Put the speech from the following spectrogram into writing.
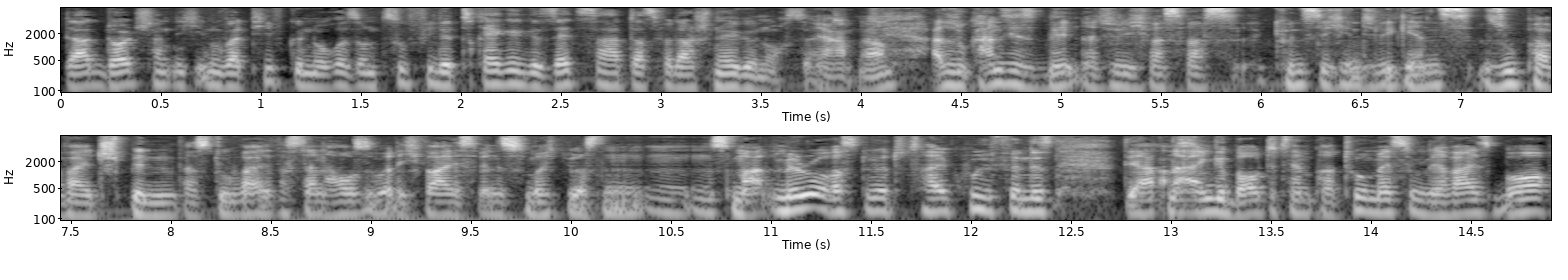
da Deutschland nicht innovativ genug ist und zu viele träge Gesetze hat, dass wir da schnell genug sind. Ja. Ne? Also du kannst dieses Bild natürlich was, was künstliche Intelligenz super weit spinnen, was du weißt, was dein Haus über dich weiß. Wenn es zum Beispiel du hast ein, ein Smart Mirror, was du ja total cool findest, der hat eine eingebaute Temperaturmessung, der weiß, boah,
